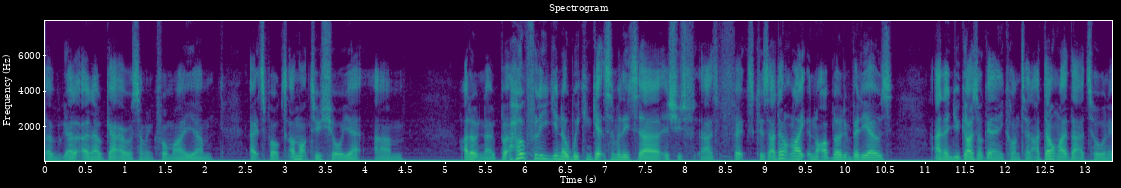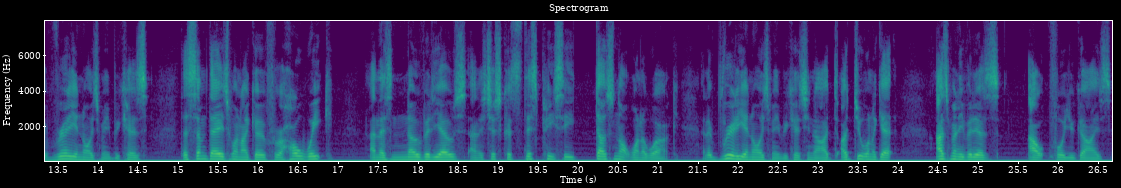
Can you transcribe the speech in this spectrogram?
a, an Elgato or something for my um, Xbox. I'm not too sure yet. Um, I don't know, but hopefully, you know, we can get some of these uh, issues uh, fixed because I don't like not uploading videos and then you guys not getting any content. I don't like that at all, and it really annoys me because there's some days when I go for a whole week and there's no videos, and it's just because this PC does not want to work, and it really annoys me because you know I, I do want to get as many videos out for you guys,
